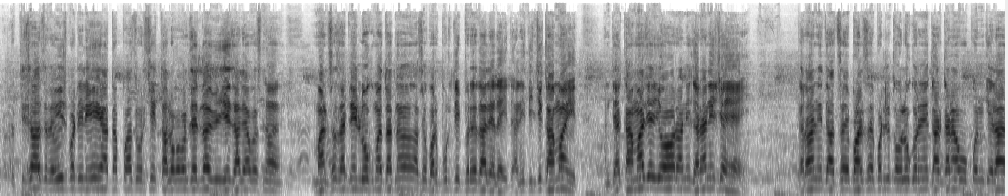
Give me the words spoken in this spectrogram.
प्रतिसाद रवीश पाटील हे आता पाच वर्षे तालुका पंचायतला विजय झाल्यापासून माणसासाठी लोकमतानं असं भरपूर ते फिरत आलेले आहेत आणि त्यांची कामं आहेत. आणि त्या कामाच्या जीवावर आणि घराण्याचे आहे. घराने दादसाहेब बाळासाहेब पाटील कौलोकरने कारखाना ओपन केला.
